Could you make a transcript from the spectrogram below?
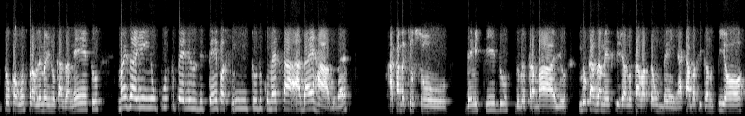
estou é, com alguns problemas no casamento, mas aí em um curto período de tempo, assim, tudo começa a dar errado, né? Acaba que eu sou demitido do meu trabalho, meu casamento que já não estava tão bem acaba ficando pior,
